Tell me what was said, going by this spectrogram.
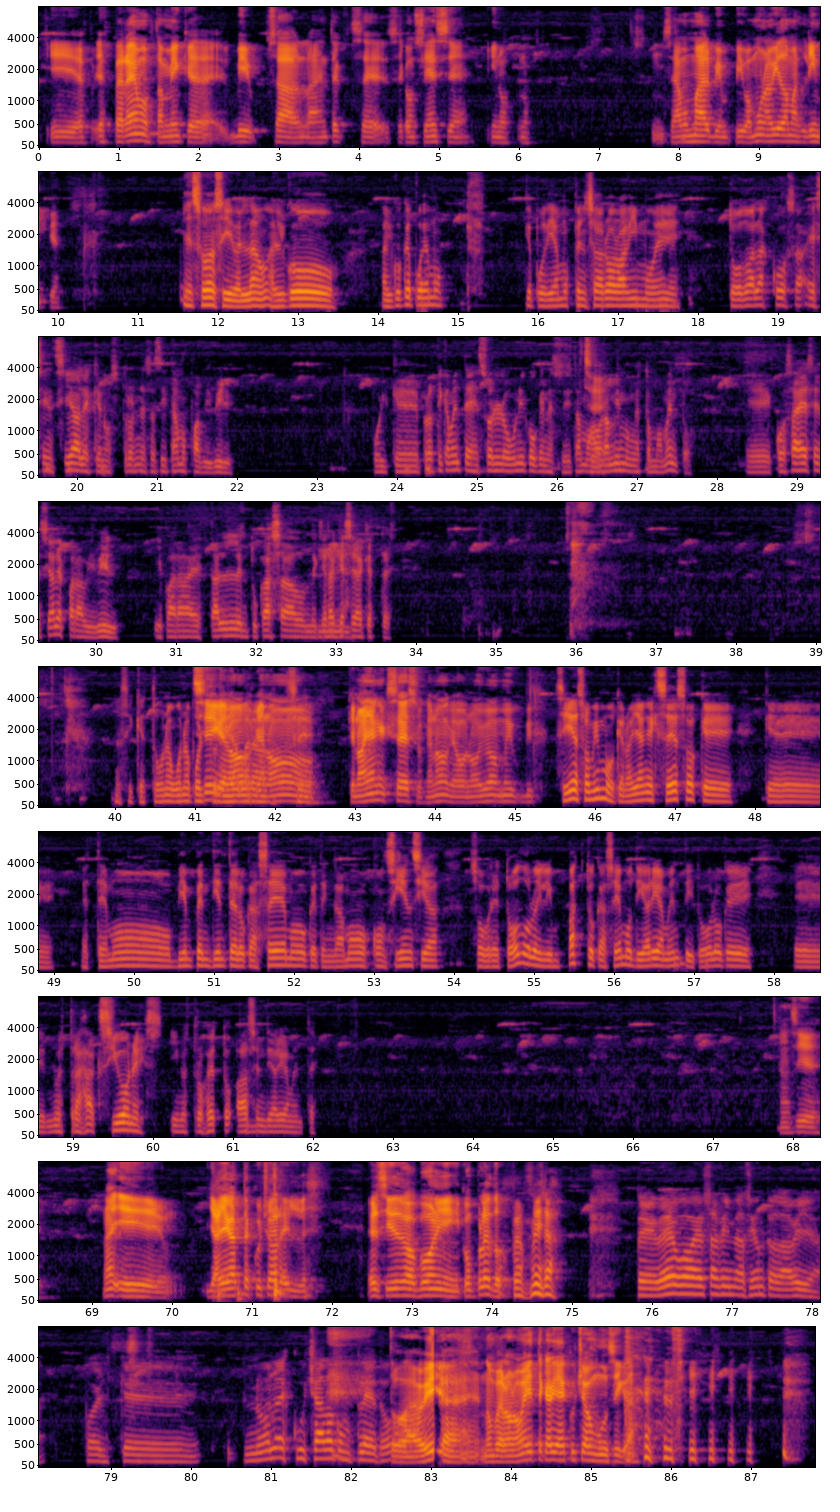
Y esperemos también que o sea, la gente se, se conciencie y nos, nos seamos más, vivamos una vida más limpia. Eso así, ¿verdad? Algo, algo que podemos, que podíamos pensar ahora mismo es todas las cosas esenciales que nosotros necesitamos para vivir. Porque prácticamente eso es lo único que necesitamos ahora mismo en estos momentos. Eh, cosas esenciales para vivir y para estar en tu casa donde quiera que mm. sea que estés. Así que esto es una buena oportunidad. Sí, que no, que no, que no hayan excesos, que no, que no viva muy... Sí, eso mismo, que no hayan excesos, que, que estemos bien pendientes de lo que hacemos, que tengamos conciencia sobre todo el impacto que hacemos diariamente y todo lo que eh, nuestras acciones y nuestros gestos hacen diariamente. Así es. Y ya llegaste a escuchar el, el CD de Bunny completo. Pues mira, te debo esa asignación todavía. Porque no lo he escuchado completo. Todavía. No, pero no me dijiste que había escuchado música. sí.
